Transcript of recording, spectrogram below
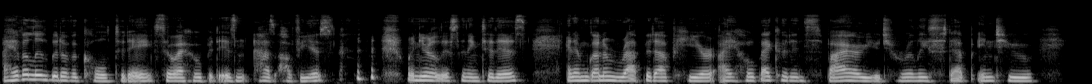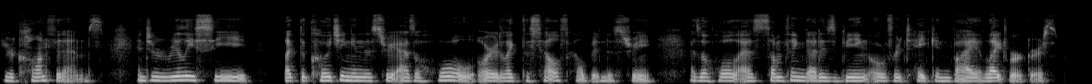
I have a little bit of a cold today, so I hope it isn't as obvious when you're listening to this. And I'm to wrap it up here. I hope I could inspire you to really step into your confidence and to really see like the coaching industry as a whole or like the self-help industry as a whole as something that is being overtaken by light workers.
